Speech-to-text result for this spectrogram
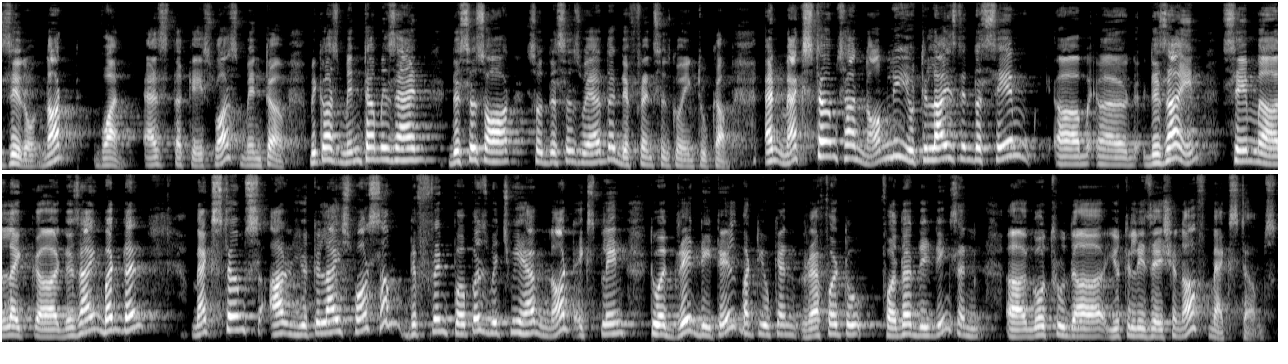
0 not 1 as the case was min term because min term is and this is or so this is where the difference is going to come. And max terms are normally utilized in the same um, uh, design same uh, like uh, design but then max terms are utilized for some different purpose which we have not explained to a great detail but you can refer to further readings and uh, go through the utilization of max terms.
